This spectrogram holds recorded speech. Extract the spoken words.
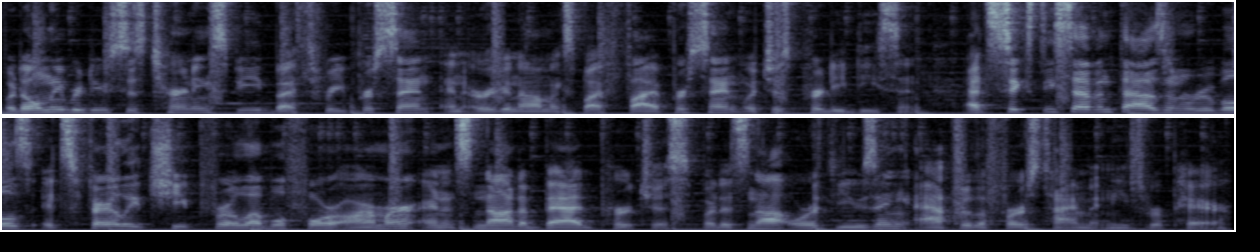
but only reduces turning speed by 3% and ergonomics by 5%, which is pretty decent. At 67,000 rubles, it's fairly cheap for a level 4 armor, and it's not a bad purchase, but it's not worth using after the first time it needs repair.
